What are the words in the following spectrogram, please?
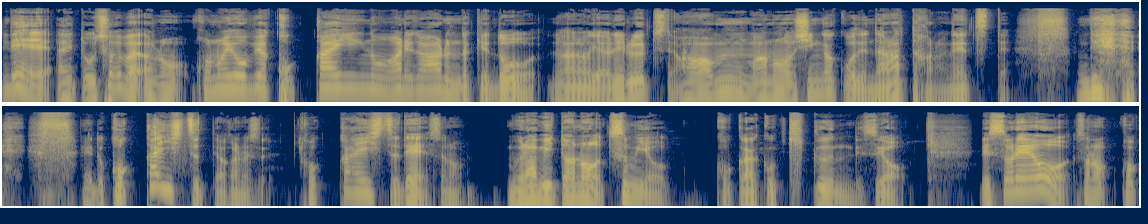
で、えっ、と、そういえば、あの、この曜日は国会のあれがあるんだけど、あの、やれる？つって、ああ、うん、あの、進学校で習ったからね、つって。で、えっ、と、国会室ってわかります？国会室で、その、村人の罪を告白を聞くんですよ。で、それを、その国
